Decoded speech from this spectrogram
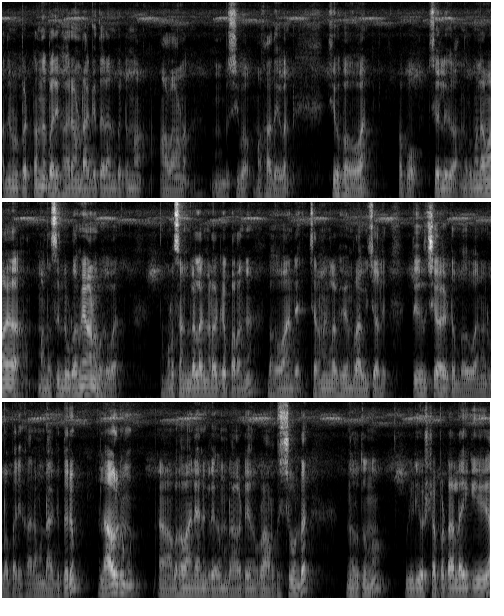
അതിനോട് പെട്ടെന്ന് പരിഹാരം ഉണ്ടാക്കി തരാൻ പറ്റുന്ന ആളാണ് ശിവ മഹാദേവൻ ശിവഭഗവാൻ അപ്പോൾ ചെല്ലുക. നിർമ്മലമായ മനസ്സിന്റെ ഉടമയാണ് ഭഗവാൻ. നമ്മുടെ സങ്കടങ്ങളൊക്കെ പറഞ്ഞ് ഭഗവാന്റെ ചരണങ്ങൾ അഭയം പ്രാപിച്ചാൽ തീർച്ചയായിട്ടും ഭഗവാനുള്ള പരിഹാരം ഉണ്ടാക്കിത്തരും എല്ലാവർക്കും ഭഗവാന്റെ അനുഗ്രഹം ഉണ്ടാകട്ടെ എന്ന് പ്രാർത്ഥിച്ചുകൊണ്ട് നിർത്തുന്നു. വീഡിയോ ഇഷ്ടപ്പെട്ടാൽ ലൈക്ക് ചെയ്യുക.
